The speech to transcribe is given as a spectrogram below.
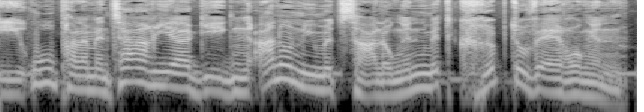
EU-Parlamentarier gegen anonyme Zahlungen mit Kryptowährungen.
